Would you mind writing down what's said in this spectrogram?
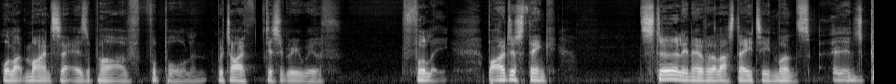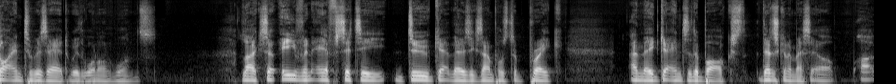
or like mindset is a part of football, and which I disagree with fully. But I just think Sterling over the last 18 months it's got into his head with one on ones. Like, so even if City do get those examples to break and they get into the box, they're just going to mess it up. Uh,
